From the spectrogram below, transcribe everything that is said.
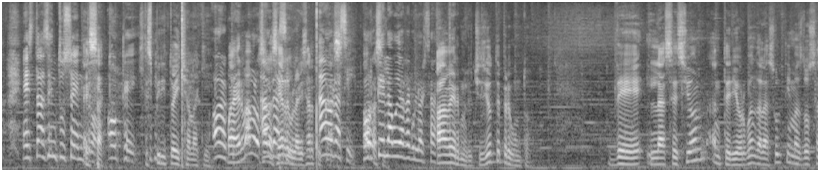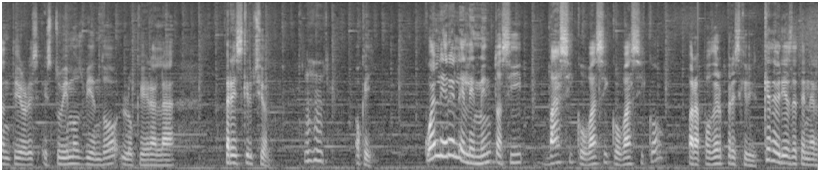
Estás en tu centro. Exacto. Ok. Spirituation aquí. Ok. Bueno, vámonos ahora, sí a regularizar tu Ahora casa. sí. ¿Por Ahora qué sí. la voy a regularizar? A ver, Meluchis, yo te pregunto. De la sesión anterior, bueno, de las últimas dos anteriores, estuvimos viendo lo que era la prescripción. Ujú. Ok. ¿Cuál era el elemento así básico, básico, básico para poder prescribir? ¿Qué deberías de tener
